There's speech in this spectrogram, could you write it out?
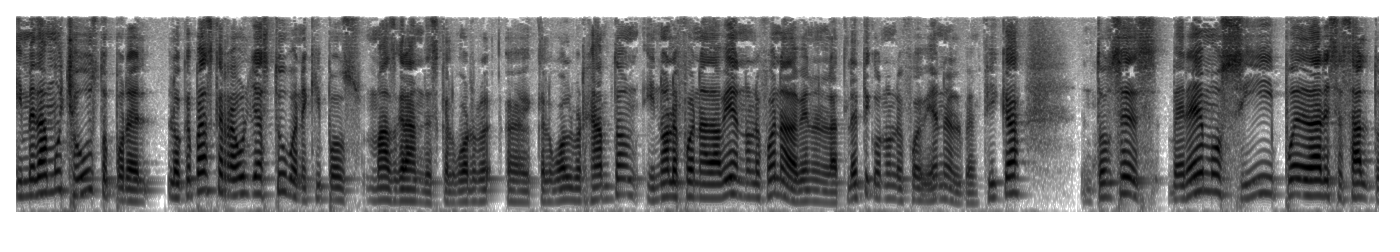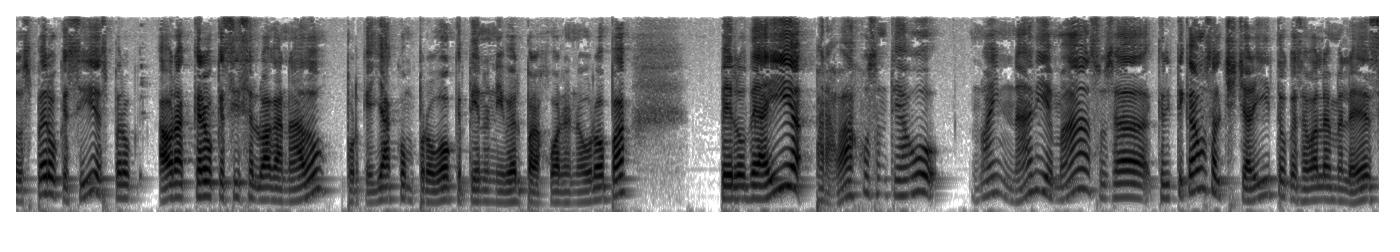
y me da mucho gusto por él. Lo que pasa es que Raúl ya estuvo en equipos más grandes que el, eh, que el Wolverhampton y no le fue nada bien, no le fue nada bien en el Atlético, no le fue bien en el Benfica. Entonces veremos si puede dar ese salto. Espero que sí, espero ahora creo que sí se lo ha ganado porque ya comprobó que tiene nivel para jugar en Europa. Pero de ahí para abajo, Santiago, no hay nadie más. O sea, criticamos al Chicharito que se va a la MLS,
